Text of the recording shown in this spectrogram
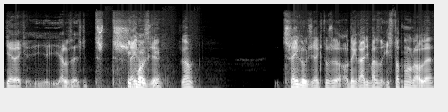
Gierek i Jaruzelski. Trz- Trzej ludzie. Trzej ludzie, którzy odegrali bardzo istotną rolę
